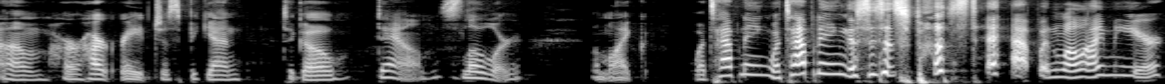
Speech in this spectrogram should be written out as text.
um, her heart rate just began to go down slower. I'm like, What's happening? What's happening? This isn't supposed to happen while I'm here.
